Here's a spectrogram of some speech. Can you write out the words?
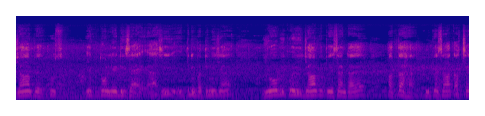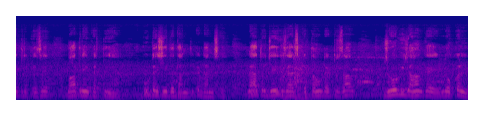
जहाँ पे कुछ, एक दो लेडीज़ आए, ऐसी इतनी बदतमीज हैं जो भी कोई जहाँ पे पेशेंट आए, आता है, उनके साथ अच्छे तरीके से बात नहीं करती हैं टूटे सीधे ढंग से। मैं तो यही गुजारिश करता हूँ डॉक्टर साहब, जो भी जहाँ के लोकल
